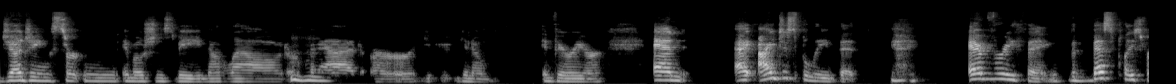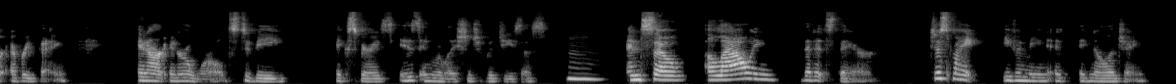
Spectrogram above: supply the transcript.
judging certain emotions to be not allowed or mm-hmm. bad or you, you know inferior. And I, I just believe that everything, the best place for everything in our inner worlds to be experienced is in relationship with Jesus. Mm. And so allowing that it's there just might even mean acknowledging,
